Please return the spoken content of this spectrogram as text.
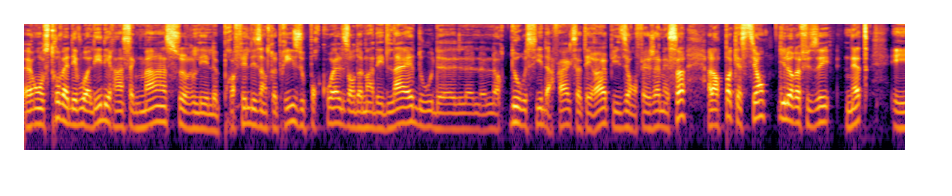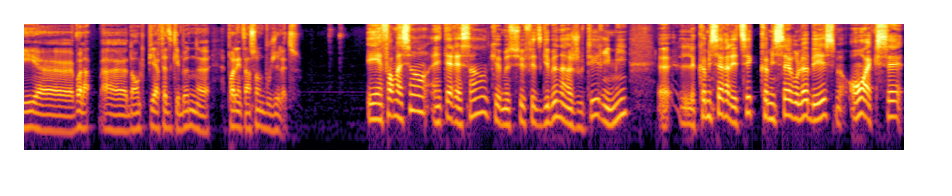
euh, on se trouve à dévoiler des renseignements sur les- le profil des entreprises ou pourquoi elles ont demandé de l'aide ou de le- le- leur dossier d'affaires, etc. Puis il dit on fait jamais ça. Alors pas question, il a refusé net et voilà. Donc Pierre Fitzgibbon n'a pas l'intention de bouger là-dessus. Et information intéressante que M. Fitzgibbon a ajoutée, Rémi, le commissaire à l'éthique, commissaire au lobbyisme ont accès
